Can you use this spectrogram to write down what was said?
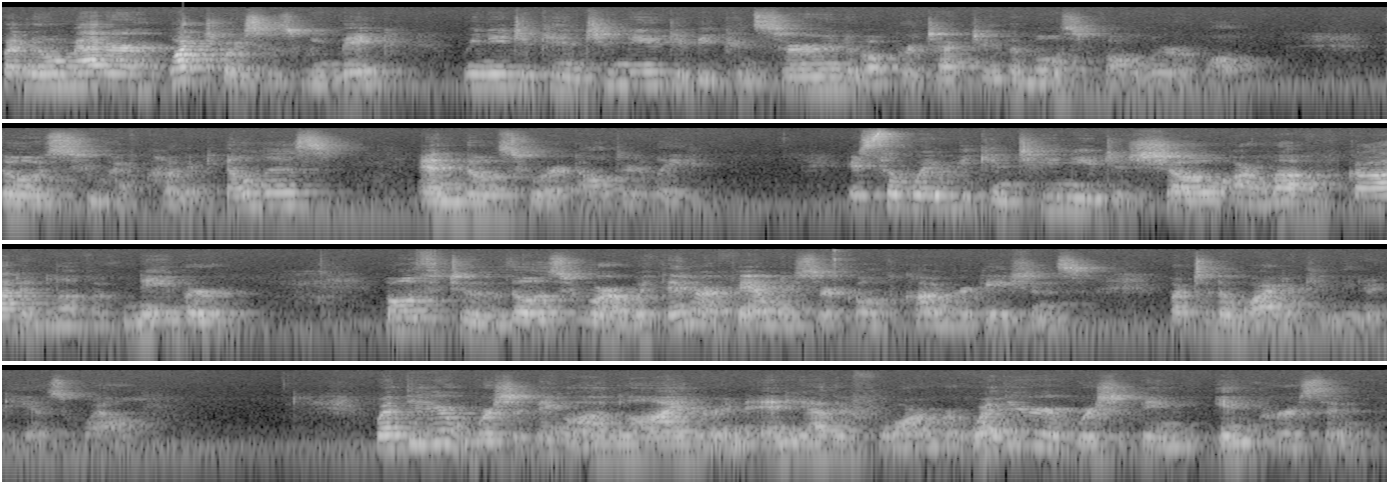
but no matter what choices we make, we need to continue to be concerned about protecting the most vulnerable, those who have chronic illness and those who are elderly. It's the way we continue to show our love of God and love of neighbor, both to those who are within our family circle of congregations, but to the wider community as well. Whether you're worshiping online or in any other form, or whether you're worshiping in person,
